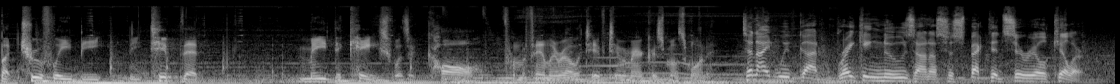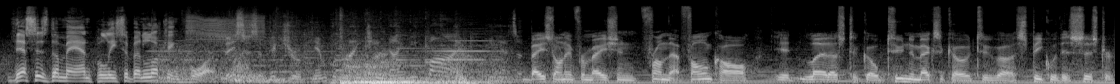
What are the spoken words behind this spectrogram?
But truthfully, the, the tip that made the case was a call from a family relative to America's Most Wanted. Tonight, we've got breaking news on a suspected serial killer. This is the man police have been looking for. This is a picture of him from 1995. Based on information from that phone call, it led us to go to New Mexico to uh, speak with his sister.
